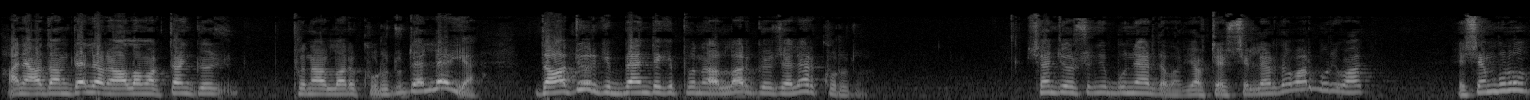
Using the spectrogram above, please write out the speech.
Hani adam derler ağlamaktan göz pınarları kurudu derler ya. Daha diyor ki bendeki pınarlar, gözeler kurudu. Sen diyorsun ki bu nerede var? Ya tefsirlerde var bu rivayet. E sen bunu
